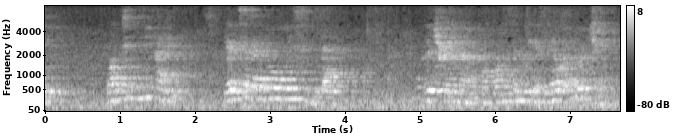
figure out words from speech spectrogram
2개, 원칙이 열차가 들어오고 있습니다. The train now performs is now approaching.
